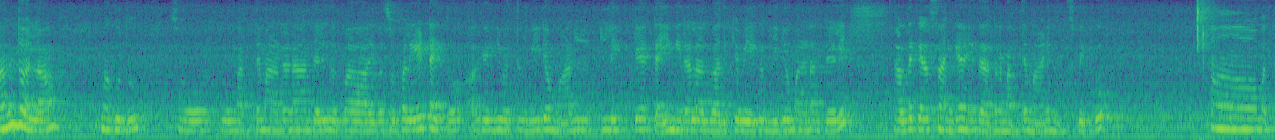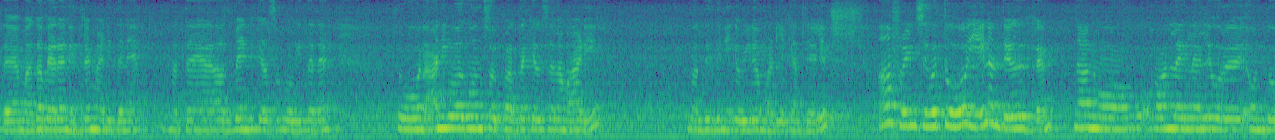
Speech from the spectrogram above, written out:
ನಂದು ಅಲ್ಲ, ಮಗುದು. ಸೊ ಮತ್ತೆ ಮಾಡೋಣ ಅಂತೇಳಿ ಸ್ವಲ್ಪ ಇವತ್ತು ಸ್ವಲ್ಪ ಲೇಟ್ ಆಯಿತು. ಹಾಗಾಗಿ ಇವತ್ತು ವೀಡಿಯೋ ಮಾಡಲಿಕ್ಕೆ ಟೈಮ್ ಇರಲ್ಲ ಅಲ್ವಾ ಅದಕ್ಕೆ ಬೇಗ ವೀಡಿಯೋ ಮಾಡೋಣ ಅಂತೇಳಿ. ಅರ್ಧ ಕೆಲಸ ಹಂಗೆ ಇದೆ, ಅದನ್ನು ಮತ್ತೆ ಮಾಡಿ ಮುಗಿಸ್ಬೇಕು. ಮತ್ತು ಮಗ ಬೇರೆ ನಿದ್ರೆ ಮಾಡಿದ್ದಾನೆ. ಮತ್ತು ಹಸ್ಬೆಂಡ್ ಕೆಲಸಕ್ಕೆ ಹೋಗಿದ್ದಾರೆ. ಸೊ ನಾನಿವಾಗ ಒಂದು ಸ್ವಲ್ಪ ಅರ್ಧ ಕೆಲಸ ಎಲ್ಲ ಮಾಡಿ ಬಂದಿದ್ದೀನಿ ಈಗ ವೀಡಿಯೋ ಮಾಡಲಿಕ್ಕೆ ಅಂತೇಳಿ. ಹಾಂ ಫ್ರೆಂಡ್ಸ್ ಇವತ್ತು ಏನಂತ ಹೇಳಿದ್ರೆ, ನಾನು ಆನ್ಲೈನಲ್ಲಿ ಒಂದು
